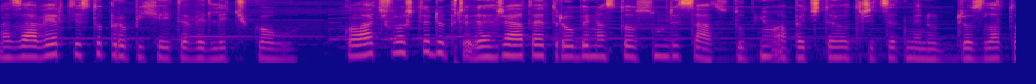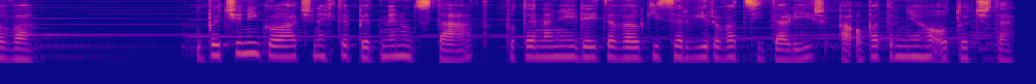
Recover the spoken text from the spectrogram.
Na závěr těsto propíchejte vidličkou. Koláč vložte do předehřáté trouby na 180 stupňů a pečte ho 30 minut do zlatova. Upečený koláč nechte 5 minut stát, poté na něj dejte velký servírovací talíř a opatrně ho otočte.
